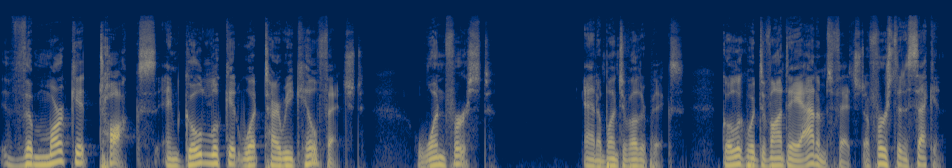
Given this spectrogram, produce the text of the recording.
the market talks and go look at what Tyreek Hill fetched. One first and a bunch of other picks. Go look what Davante Adams fetched, a first and a second.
